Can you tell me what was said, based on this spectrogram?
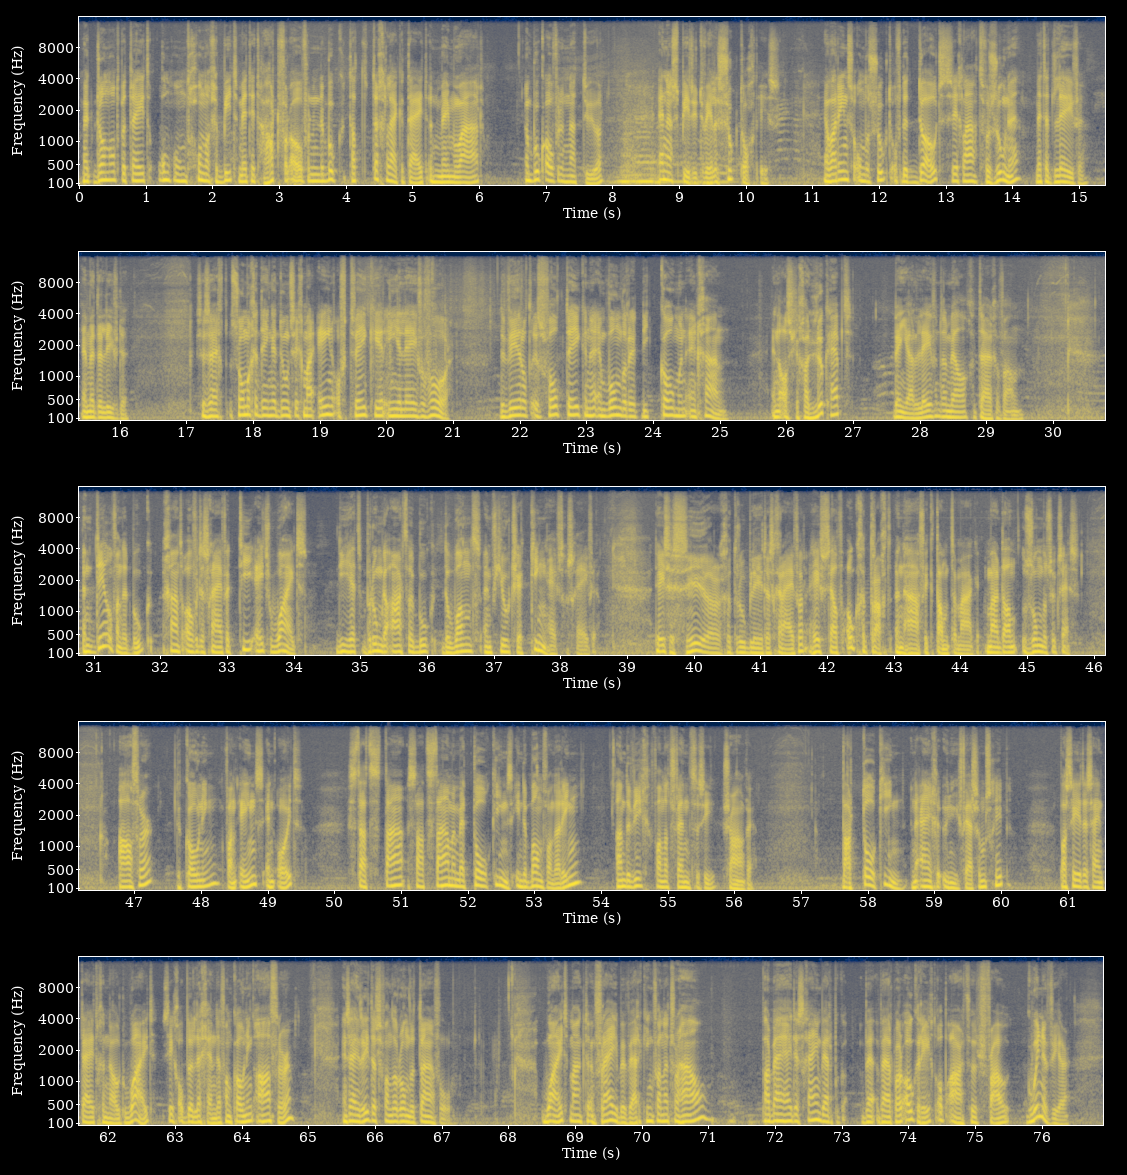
MacDonald betreedt onontgonnen gebied met dit hartveroverende boek, dat tegelijkertijd een memoir, een boek over de natuur en een spirituele zoektocht is. En waarin ze onderzoekt of de dood zich laat verzoenen met het leven en met de liefde. Ze zegt: Sommige dingen doen zich maar één of twee keer in je leven voor. De wereld is vol tekenen en wonderen die komen en gaan. En als je geluk hebt, ben je er levend en wel getuige van. Een deel van het boek gaat over de schrijver T.H. White, die het beroemde Arthur-boek The Once and Future King heeft geschreven. Deze zeer getroubleerde schrijver heeft zelf ook getracht een haviktam te maken, maar dan zonder succes. Arthur, de koning van eens en ooit, staat, sta, staat samen met Tolkien's In de Band van de Ring aan de wieg van het fantasy-genre. Waar Tolkien een eigen universum schiep, baseerde zijn tijdgenoot White zich op de legende van koning Arthur en zijn ridders van de ronde tafel. White maakte een vrije bewerking van het verhaal, waarbij hij de schijnwerper ook richt op Arthur's vrouw Guinevere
